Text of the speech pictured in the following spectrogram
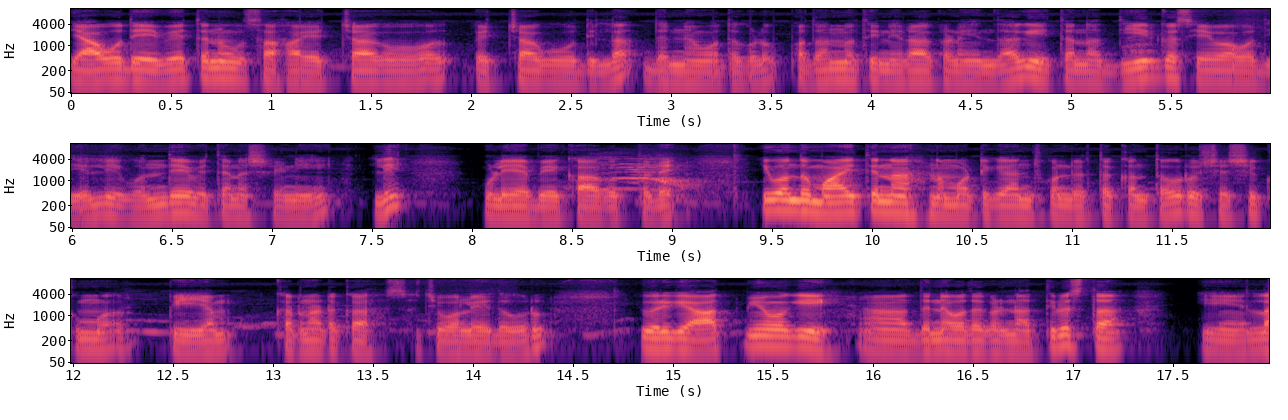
ಯಾವುದೇ ವೇತನವೂ ಸಹ ಹೆಚ್ಚಾಗುವ, ಹೆಚ್ಚಾಗುವುದಿಲ್ಲ. ಧನ್ಯವಾದಗಳು. ಪದೋನ್ನತಿ ನಿರಾಕರಣೆಯಿಂದಾಗಿ ತನ್ನ ದೀರ್ಘ ಸೇವಾವಧಿಯಲ್ಲಿ ಒಂದೇ ವೇತನ ಶ್ರೇಣಿಯಲ್ಲಿ ಉಳಿಯಬೇಕಾಗುತ್ತದೆ. ಈ ಒಂದು ಮಾಹಿತಿನ ನಮ್ಮೊಟ್ಟಿಗೆ ಹಂಚಿಕೊಂಡಿರ್ತಕ್ಕಂಥವರು ಶಶಿಕುಮಾರ್ ಪಿ ಎಂ ಕರ್ನಾಟಕ ಸಚಿವಾಲಯದವರು. ಇವರಿಗೆ ಆತ್ಮೀಯವಾಗಿ ಧನ್ಯವಾದಗಳನ್ನ ತಿಳಿಸ್ತಾ ಈ ಎಲ್ಲ,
